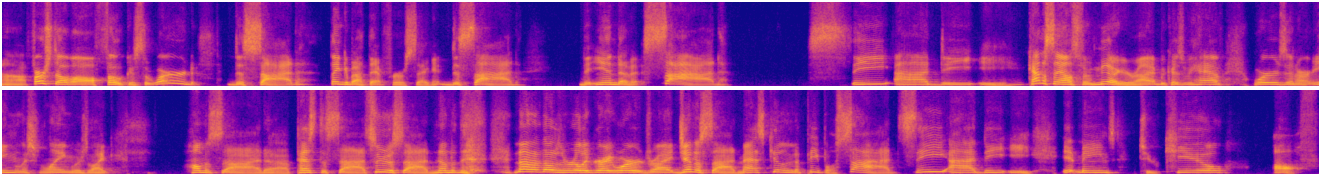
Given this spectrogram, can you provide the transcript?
Uh, first of all, focus. The word decide, think about that for a second. Decide, the end of it, side C I D E. Kind of sounds familiar, right? Because we have words in our English language like homicide, uh, pesticide, suicide. None of the, none of those are really great words, right? Genocide, mass killing of people. Side, C I D E. It means to kill off.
